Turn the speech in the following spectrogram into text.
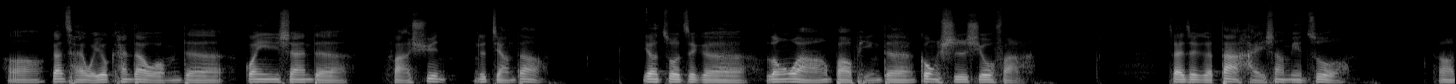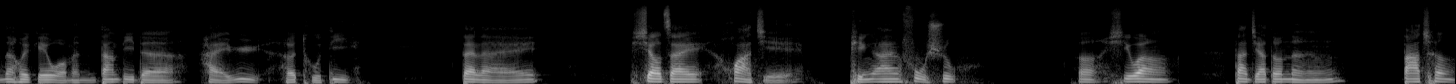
啊，刚才我又看到我们的观音山的法讯，有讲到要做这个龙王宝瓶的共施修法，在这个大海上面做。啊，那会给我们当地的海域和土地带来消灾化解、平安富庶。呃，希望大家都能搭乘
